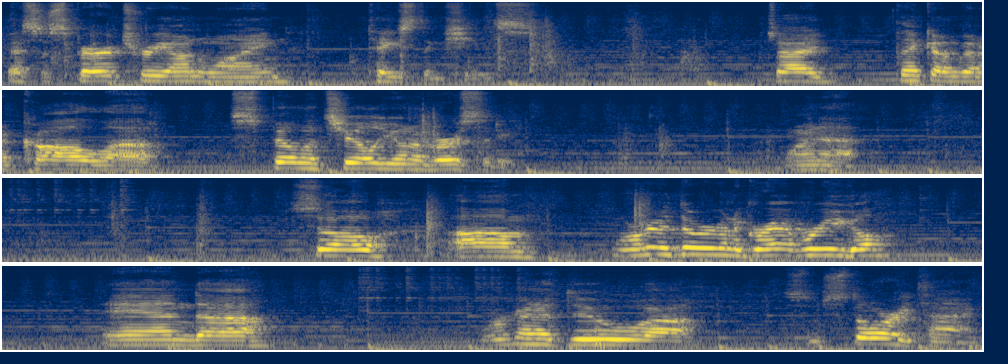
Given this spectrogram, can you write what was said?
that's a Spirit Tree Unwined tasting sheets, which I think I'm going to call uh, Spill and Chill University. Why not? So, um, we're going to do, we're going to grab Regal, and uh, we're going to do uh, some story time.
